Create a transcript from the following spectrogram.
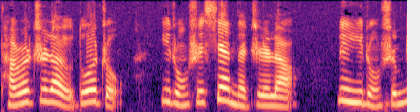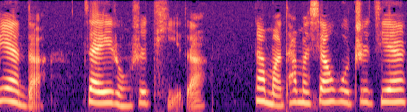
倘若质料有多种，一种是线的质料，另一种是面的，再一种是体的，那么它们相互之间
